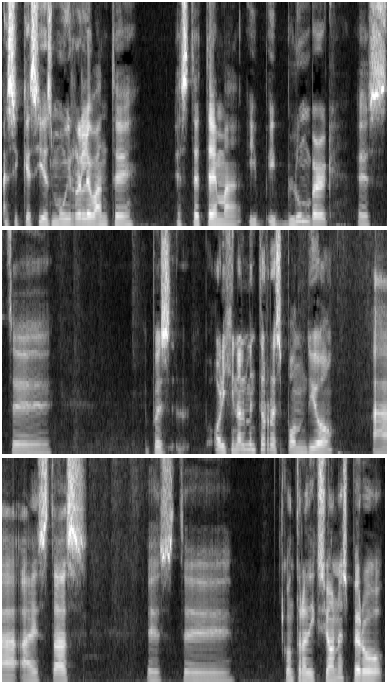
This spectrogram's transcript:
Así que sí es muy relevante este tema. Y, y Bloomberg, este, pues originalmente respondió a, a estas, este, contradicciones, pero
